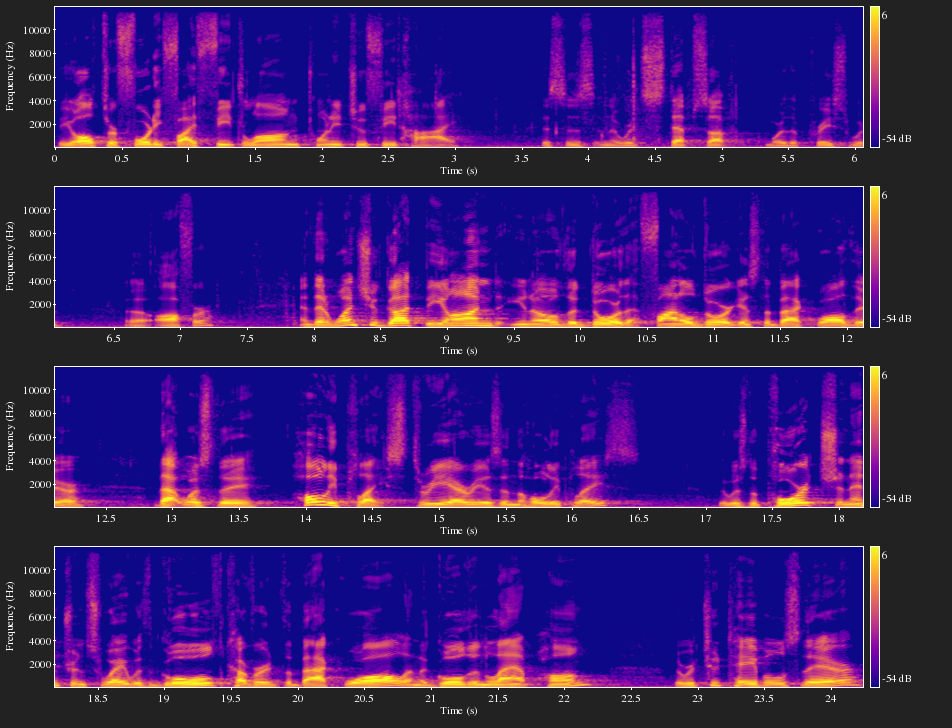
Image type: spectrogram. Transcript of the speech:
The altar 45 feet long, 22 feet high. This is, in other words, steps up where the priest would uh, offer. And then once you got beyond you know, the door, that final door against the back wall there, that was the holy place, three areas in the holy place. There was the porch, an entranceway with gold covered the back wall and a golden lamp hung. There were two tables there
